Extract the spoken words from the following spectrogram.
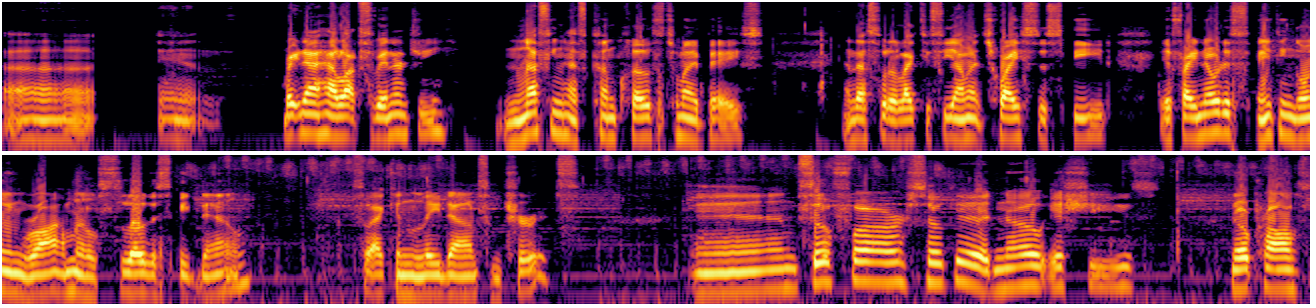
Uh, and right now I have lots of energy. Nothing has come close to my base. and that's what I like to see. I'm at twice the speed. If I notice anything going wrong, I'm going to slow the speed down so I can lay down some turrets. And so far, so good. No issues, no problems.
